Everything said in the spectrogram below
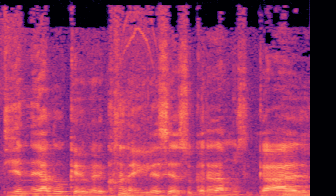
tiene algo que ver con la iglesia, su carrera musical.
